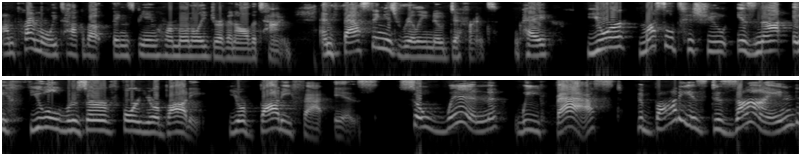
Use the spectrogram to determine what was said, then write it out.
on Primal, we talk about things being hormonally driven all the time. And fasting is really no different. Okay. Your muscle tissue is not a fuel reserve for your body. Your body fat is. So when we fast, the body is designed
